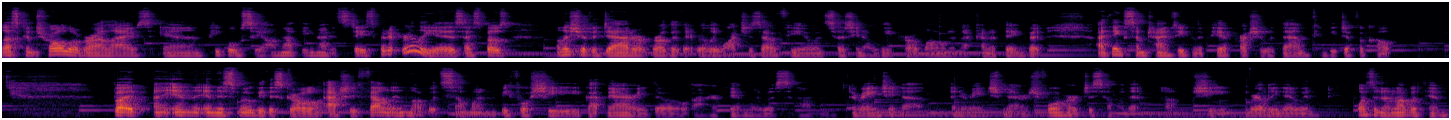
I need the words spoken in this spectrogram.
less control over our lives and people will say oh not the united states but it really is i suppose unless you have a dad or a brother that really watches out for you and says, you know, leave her alone and that kind of thing. But I think sometimes even the peer pressure with them can be difficult. But uh, in in this movie, this girl actually fell in love with someone before she got married. Though uh, her family was um, arranging a, an arranged marriage for her to someone that um, she really knew and wasn't in love with him.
